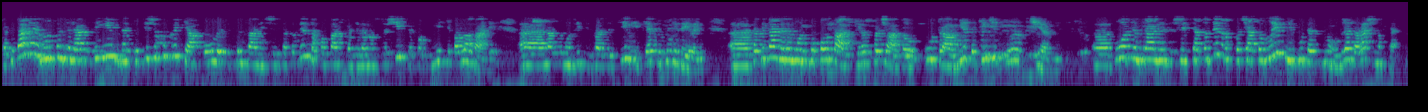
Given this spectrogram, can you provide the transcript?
Капітальний ремонт вентиляції в найпростіших укриттях по вулиці Центральній 61 та Полтавська 96 в місті Павлограді на суму 227,5 тисяч гривень. Е, Капітальний ремонт по Полтавській розпочато у травні, закінчиться в червні. Е, По центральній 61 розпочато в липні, буде ну, вже завершено в серпні.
